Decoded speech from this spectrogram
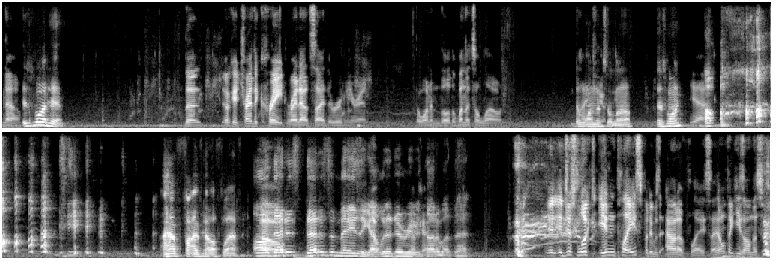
No. Is what him? The okay. Try the crate right outside the room you're in. The one in the, the one that's alone. The Behind one you. that's alone. This one? Yeah. Oh, dude. I have five health left. Oh, Oh. that is that is amazing. I would have never even Okay. thought about that. It, it just looked in place, but it was out of place. I don't think he's on this floor.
